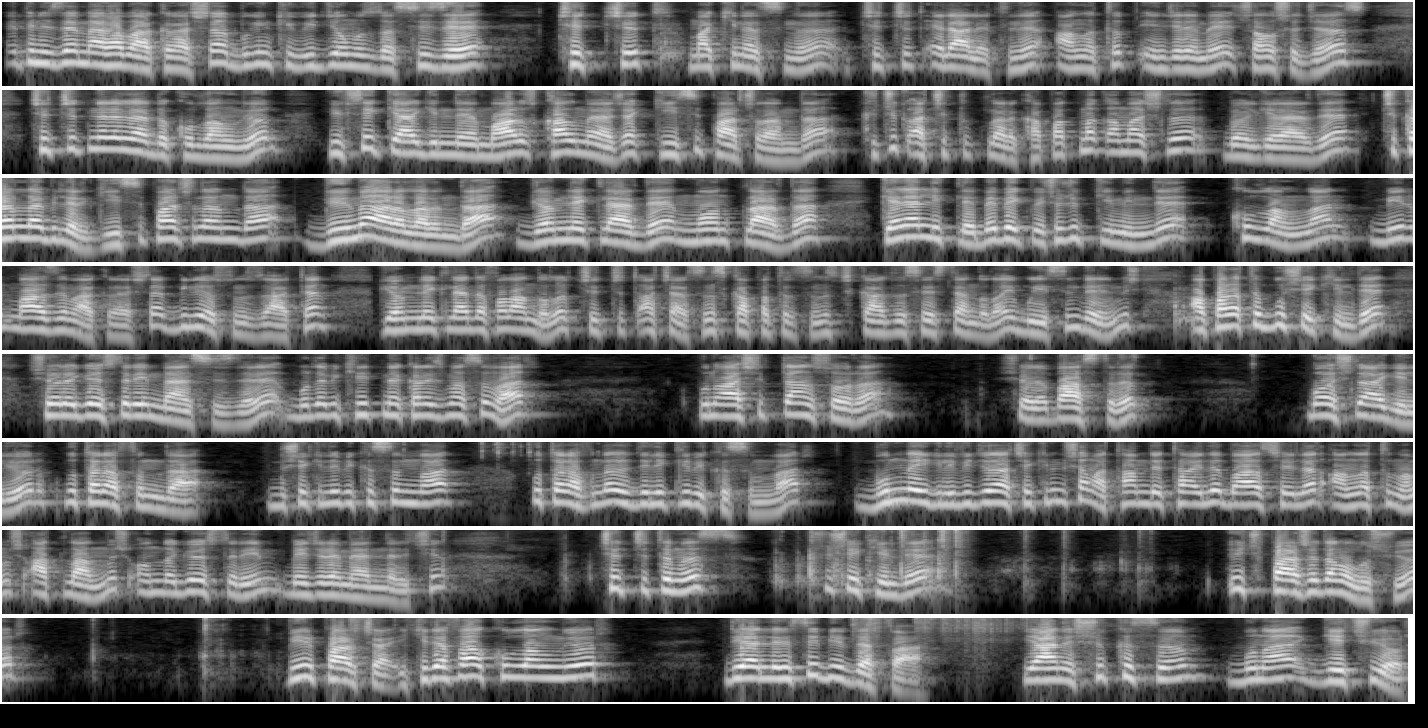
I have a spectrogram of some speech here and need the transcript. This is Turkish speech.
Hepinize merhaba arkadaşlar. Bugünkü videomuzda size çıt çıt makinesini, çıt çıt el aletini anlatıp incelemeye çalışacağız. Çıt çıt nerelerde kullanılıyor? Yüksek gerginliğe maruz kalmayacak giysi parçalarında küçük açıklıkları kapatmak amaçlı bölgelerde çıkarılabilir. Giysi parçalarında, düğme aralarında, gömleklerde, montlarda, genellikle bebek ve çocuk giyiminde kullanılan bir malzeme arkadaşlar. Biliyorsunuz zaten gömleklerde falan da olur. Çıt çıt açarsınız kapatırsınız. Çıkardığı sesten dolayı bu isim verilmiş. Aparatı bu şekilde. Şöyle göstereyim ben sizlere. Burada bir kilit mekanizması var. Bunu açtıktan sonra şöyle bastırıp boşluğa geliyor. Bu tarafında bu şekilde bir kısım var. Bu tarafında da delikli bir kısım var. Bununla ilgili videolar çekilmiş ama tam detaylı bazı şeyler anlatılmamış, atlanmış. Onu da göstereyim beceremeyenler için. Çıt çıtımız şu şekilde 3 parçadan oluşuyor. Bir parça iki defa kullanılıyor. Diğerleri ise bir defa. Yani şu kısım buna geçiyor.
